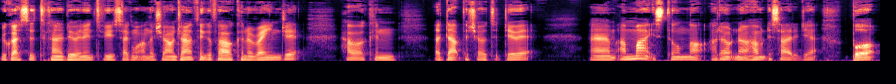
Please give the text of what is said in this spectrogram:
requested to kind of do an interview segment on the show. I'm trying to think of how I can arrange it, how I can adapt the show to do it. Um, I might still not. I don't know. I haven't decided yet. But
